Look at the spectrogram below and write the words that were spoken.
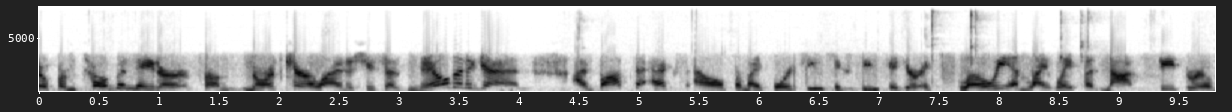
So from Tobinator from North Carolina, she says, nailed it again. I bought the XL for my 14, 16 figure. It's flowy and lightweight, but not see-through.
